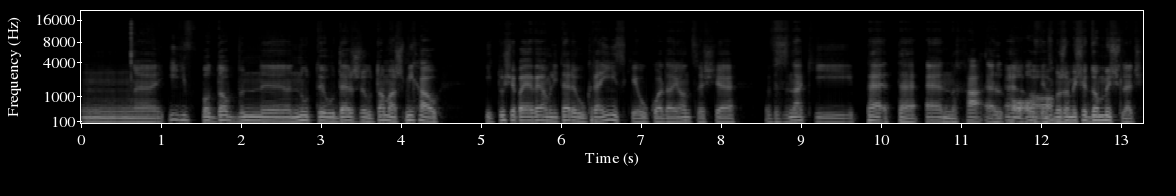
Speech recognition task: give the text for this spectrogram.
mm, e, i w podobne nuty uderzył Tomasz Michał i tu się pojawiają litery ukraińskie układające się w znaki P, T, N, H, L, O, więc możemy się domyśleć,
